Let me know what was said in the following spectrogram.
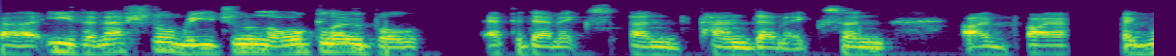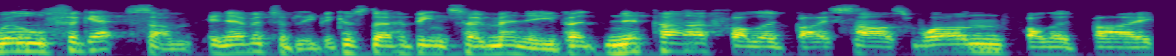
uh, either national, regional, or global epidemics and pandemics. And I, I, I, will forget some inevitably because there have been so many. But Nipah, followed by SARS 1, followed by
